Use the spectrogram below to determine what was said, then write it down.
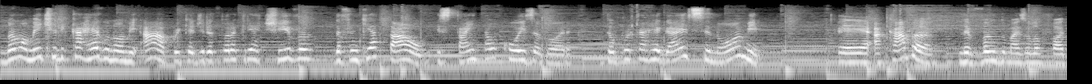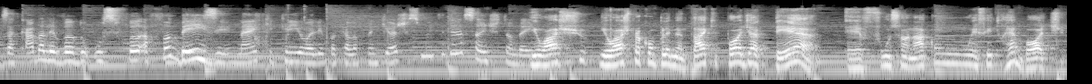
normalmente ele carrega o nome, ah, porque a diretora criativa da franquia tal está em tal coisa agora. Então, por carregar esse nome, é, acaba levando mais holofotes, acaba levando os fã, a fanbase, né, que criou ali com aquela franquia. Eu acho isso muito interessante também. Eu acho, eu acho para complementar que pode até é, funcionar com um efeito rebote,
